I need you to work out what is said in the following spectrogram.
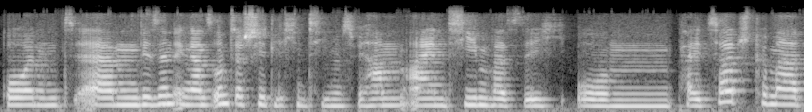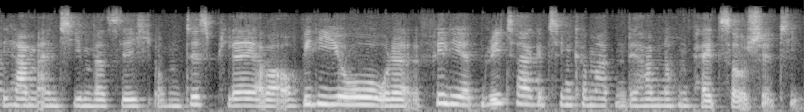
und ähm, wir sind in ganz unterschiedlichen Teams. Wir haben ein Team, was sich um Paid Search kümmert, wir haben ein Team, was sich um Display, aber auch Video oder Affiliate Retargeting kümmert und wir haben noch ein Paid Social Team.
